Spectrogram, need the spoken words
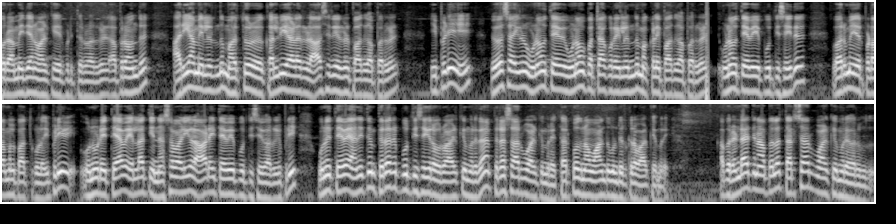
ஒரு அமைதியான வாழ்க்கையை ஏற்படுத்தி தருவார்கள். அப்புறம் வந்து அறியாமையிலிருந்து மருத்துவ கல்வியாளர்கள் ஆசிரியர்கள் பாதுகாப்பார்கள். இப்படி விவசாயிகள் உணவு தேவை உணவு பற்றாக்குறையிலிருந்து மக்களை பாதுகாப்பார்கள். உணவு தேவையை பூர்த்தி செய்து வறுமை ஏற்படாமல் பார்த்துக்கொள்ள. இப்படி உன்னுடைய தேவை எல்லாத்தையும் நெசவாளிகள் ஆடை தேவையை பூர்த்தி செய்வார்கள். இப்படி உன்னுடைய தேவை அனைத்தும் பிறர் பூர்த்தி செய்கிற ஒரு வாழ்க்கை முறை தான் பிற சார்பு வாழ்க்கை முறை. தற்போது நாம் வாழ்ந்து கொண்டிருக்கிற வாழ்க்கை முறை. அப்போ ரெண்டாயிரத்தி நாற்பதில் தற்சார்பு வாழ்க்கை முறை வருது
